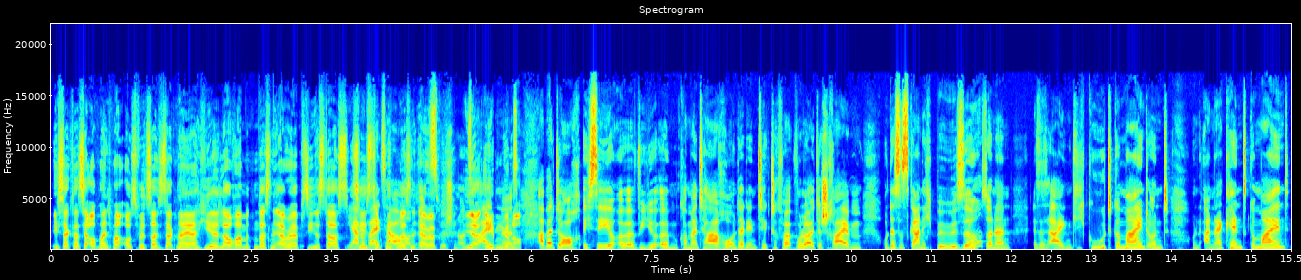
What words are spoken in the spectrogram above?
ich sag das ja auch manchmal aus Witz, dass ich sage, naja, hier Laura mit dem Dyson Airwrap, sie ist das, Ja, sie ist die auch Dyson ein Airwrap. zwischen uns Ja, eben, ist. genau. Aber doch, ich sehe äh, Video, ähm, Kommentare unter den TikTok, wo Leute schreiben, und das ist gar nicht böse, sondern es ist eigentlich gut gemeint und, und anerkennt gemeint.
